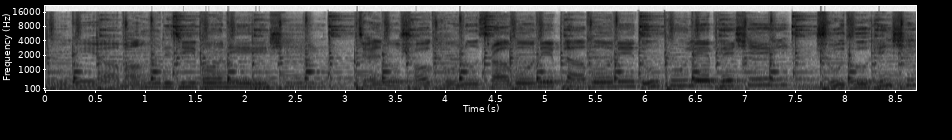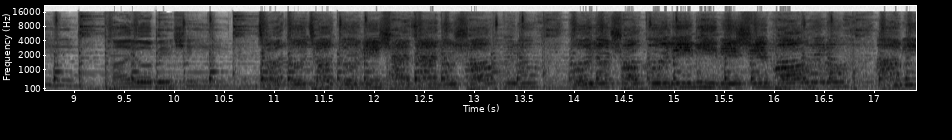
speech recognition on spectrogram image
তুমি আমার জীবনে এসে যেন সঘন শ্রাবণে প্লাবনে দুকুলে ভেসে শুধু হেসে, ভালোবেসে যত যত সাজানো স্বপ্ন, হলো সকলে নিবেশে ভগ্ন। আমি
